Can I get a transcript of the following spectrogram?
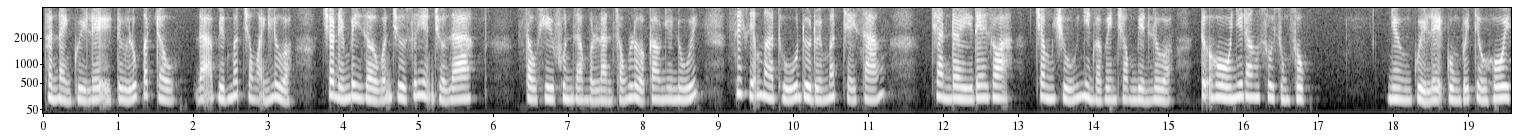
Thân ảnh quỷ lệ từ lúc bắt đầu đã biến mất trong ánh lửa, cho đến bây giờ vẫn chưa xuất hiện trở ra. Sau khi phun ra một làn sóng lửa cao như núi, xích diễm ma thú đưa đôi mắt cháy sáng, tràn đầy đe dọa, chăm chú nhìn vào bên trong biển lửa, tự hồ như đang sôi sùng sục. Nhưng quỷ lệ cùng với tiểu hôi,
